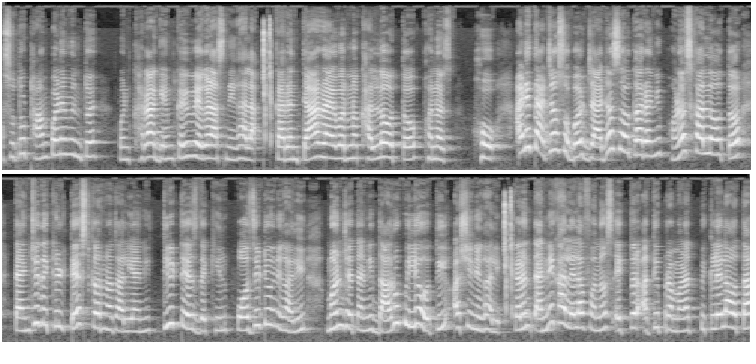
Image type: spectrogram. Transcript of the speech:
असं तो ठामपणे म्हणतोय. पण खरा गेम काही वेगळाच निघाला. कारण त्या ड्रायव्हरनं खाल्लं होतं फणस. हो आणि त्याच्यासोबत ज्या ज्या सहकाऱ्यांनी फणस खाल्लं होतं त्यांची देखील टेस्ट करण्यात आली आणि ती टेस्ट देखील पॉझिटिव्ह निघाली. म्हणजे त्यांनी दारू पिली होती अशी निघाली. कारण त्यांनी खाल्लेला फणस एकतर अतिप्रमाणात पिकलेला होता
